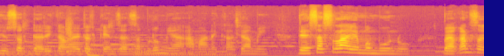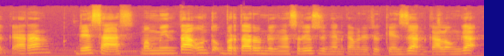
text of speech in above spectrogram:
user dari Kamen Rider Kenzan sebelumnya, Amane Kagami, Desas lah yang membunuh. Bahkan sekarang Desas meminta untuk bertarung dengan serius dengan Kamen Rider Kenzan. Kalau enggak,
